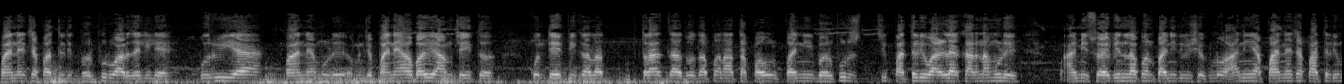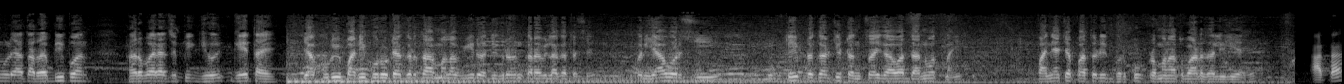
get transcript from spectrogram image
पाण्याच्या पातळीत भरपूर वाढ झालेली आहे. पूर्वी या पाण्यामुळे म्हणजे पाण्याअभावी आमच्या इथं कोणत्याही पिकाला त्रास जात होता पण आता पाऊस पाणी भरपूरची पातळी वाढल्या कारणामुळे आम्ही सोयाबीनला पण पाणी देऊ शकलो आणि या पाण्याच्या पातळीमुळे आता रब्बी पण हरभऱ्याचं पीक घेत आहे. यापूर्वी पाणी पुरवठ्याकरता आम्हाला विहीर अधिग्रहण करावे लागत असे पण यावर्षी कुठल्याही प्रकारची टंचाई गावात जाणवत नाही. पाण्याच्या पातळीत भरपूर प्रमाणात वाढ झालेली आहे. आता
